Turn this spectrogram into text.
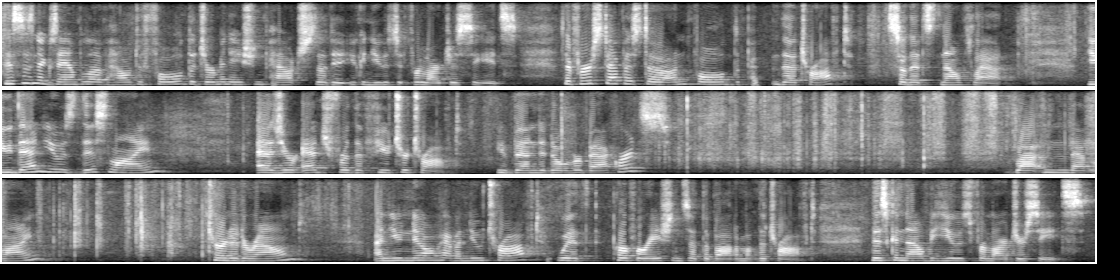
This is an example of how to fold the germination pouch so that you can use it for larger seeds. The first step is to unfold the the trough so that it's now flat. You then use this line as your edge for the future trough. You bend it over backwards. Flatten that line. Turn it around. And you now have a new trough with perforations at the bottom of the trough. This can now be used for larger seeds.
